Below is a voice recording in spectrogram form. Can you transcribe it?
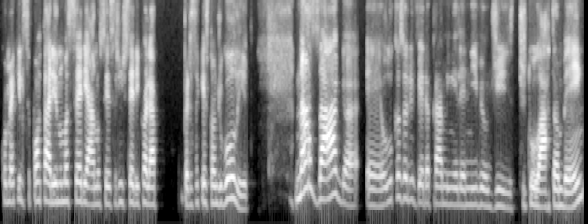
como é que ele se portaria numa Série A, não sei se a gente teria que olhar para essa questão de goleiro. Na zaga, é, o Lucas Oliveira, para mim, ele é nível de titular também.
